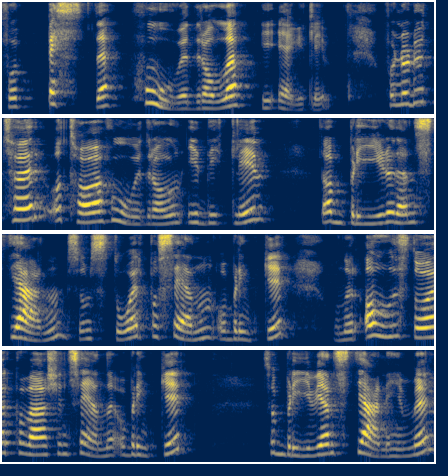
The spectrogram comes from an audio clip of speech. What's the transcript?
for beste hovedrolle i eget liv. For når du tør å ta hovedrollen i ditt liv, da blir du den stjernen som står på scenen og blinker, og når alle står på hver sin scene og blinker, så blir vi en stjernehimmel,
